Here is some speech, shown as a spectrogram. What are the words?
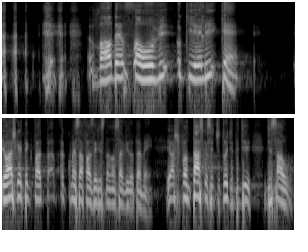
Valder só ouve o que ele quer. Eu acho que a gente tem que começar a fazer isso na nossa vida também. Eu acho fantástica essa atitude de, de, de Saul.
